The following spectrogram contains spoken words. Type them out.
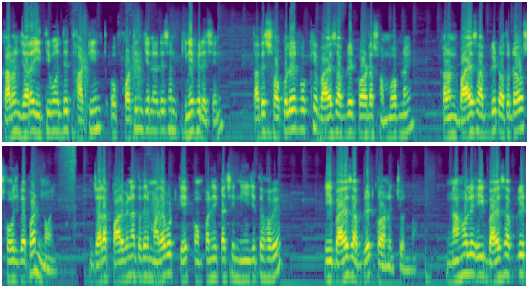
কারণ যারা ইতিমধ্যে থার্টিন্থ ও ফোরটিন জেনারেশন কিনে ফেলেছেন, তাদের সকলের পক্ষে বায়োস আপগ্রেড করাটা সম্ভব নয়। কারণ বায়োস আপগ্রেড অতটাও সহজ ব্যাপার নয়। যারা পারবে না তাদের মাদারবোর্ডকে কোম্পানির কাছে নিয়ে যেতে হবে এই বায়োস আপগ্রেড করানোর জন্য। না হলে এই বায়োস আপগ্রেড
